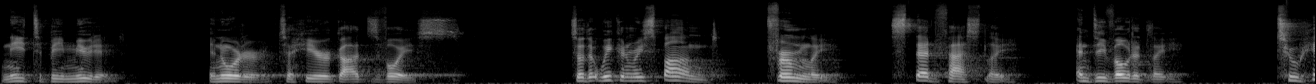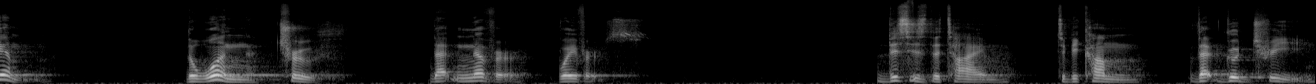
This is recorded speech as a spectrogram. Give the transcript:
need to be muted in order to hear God's voice so that we can respond firmly, steadfastly and devotedly to Him, the one truth that never wavers. This is the time to become that good tree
